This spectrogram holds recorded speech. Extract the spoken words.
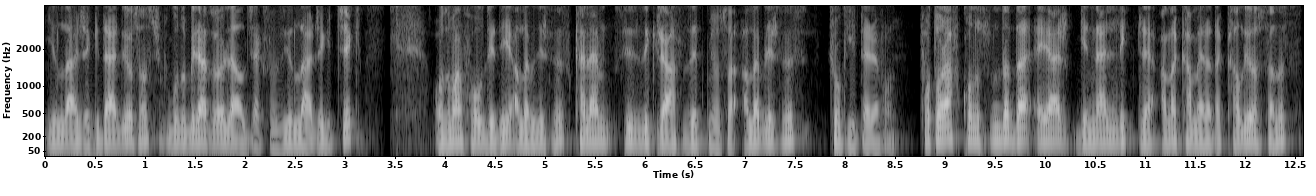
yıllarca gider diyorsanız çünkü bunu biraz öyle alacaksınız yıllarca gidecek. O zaman Fold 7'yi alabilirsiniz. Kalemsizlik rahatsız etmiyorsa alabilirsiniz. Çok iyi telefon. Fotoğraf konusunda da eğer genellikle ana kamerada kalıyorsanız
